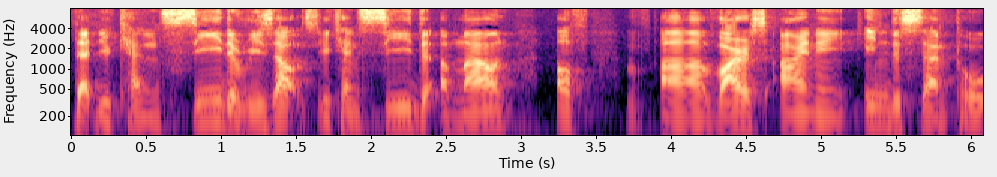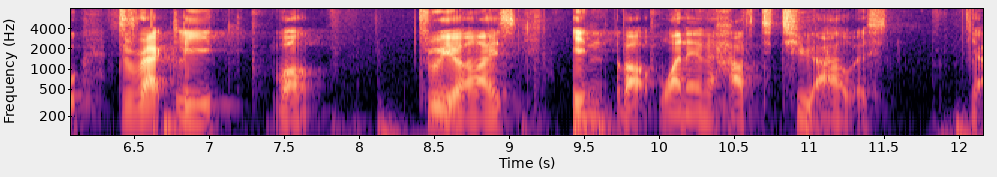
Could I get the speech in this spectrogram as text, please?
that you can see the results. You can see the amount of uh, virus RNA in the sample directly, well, through your eyes in about one and a half to two hours. Yeah,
